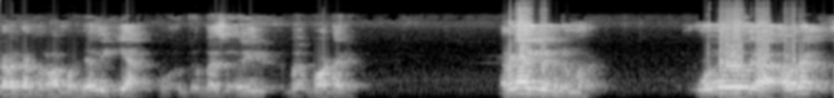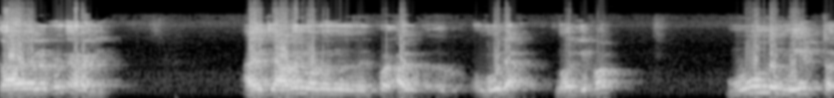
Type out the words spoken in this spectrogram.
കണക്കെടുത്തോളാം പറഞ്ഞു. ഞാൻ നിൽക്കുക. ബസ് ഈ ബോട്ടേൽ ഇറങ്ങാതിരിക്കാൻ മുങ്ങി മുന്നേറ്റ അവരെ സാധനം ഇറങ്ങി. അയച്ച് അവർ കൊണ്ടുവന്ന് ഇപ്പോൾ അത് നൂല. നോക്കിയപ്പോൾ മൂന്ന് മീറ്റർ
